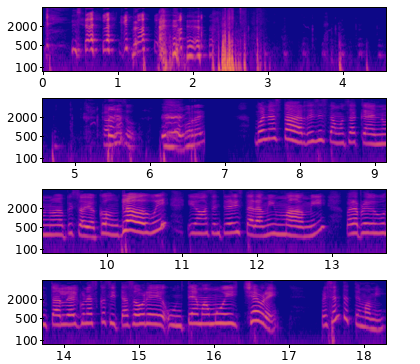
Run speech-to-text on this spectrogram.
ya la Cambia eso. Buenas tardes, estamos acá en un nuevo episodio con Glowy y vamos a entrevistar a mi mami para preguntarle algunas cositas sobre un tema muy chévere. Preséntate, mami.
